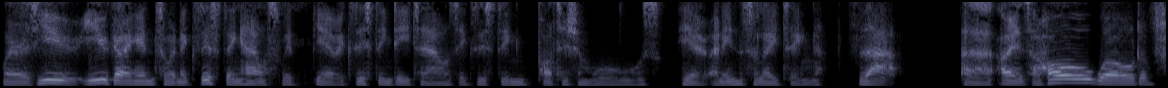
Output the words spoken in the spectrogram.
Whereas you, you going into an existing house with, you know, existing details, existing partition walls, you know, and insulating that. Uh, I mean, it's a whole world of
